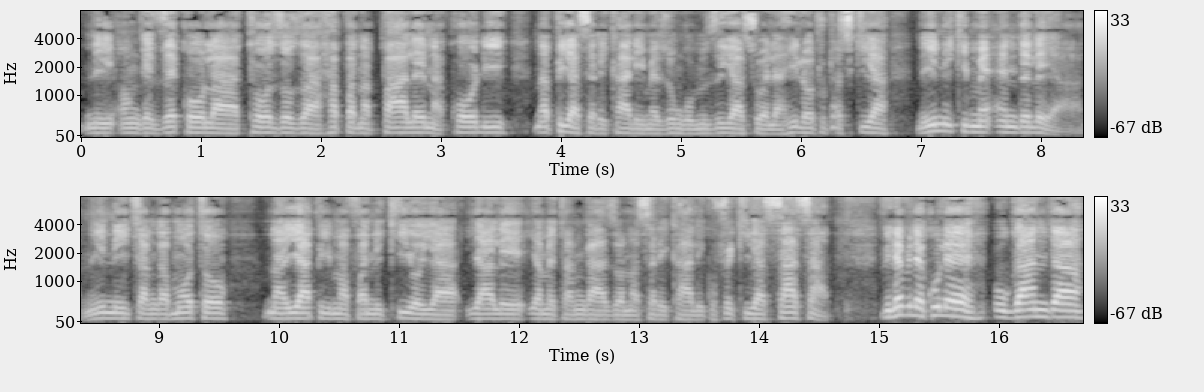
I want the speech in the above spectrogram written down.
ni ongezeko la tozo za hapa na pale na kodi, na pia serikali imezungumzia suala hilo. Tutasikia nini kimeendelea, nini changamoto na yapi mafanikio ya yale yametangazwa na serikali kufikia sasa. Vilevile vile kule Uganda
